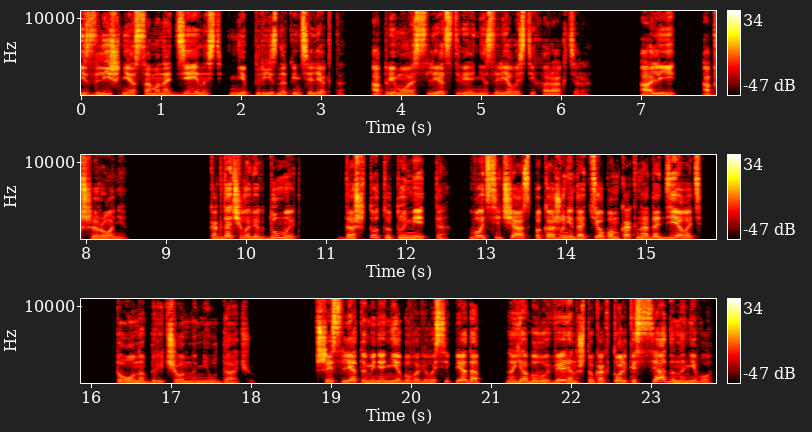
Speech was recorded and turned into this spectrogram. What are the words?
Излишняя самонадеянность не признак интеллекта, а прямое следствие незрелости характера. Али об Широне. Когда человек думает, да что тут уметь-то, вот сейчас покажу недотепам, как надо делать, то он обречен на неудачу. В шесть лет у меня не было велосипеда, но я был уверен, что как только сяду на него,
